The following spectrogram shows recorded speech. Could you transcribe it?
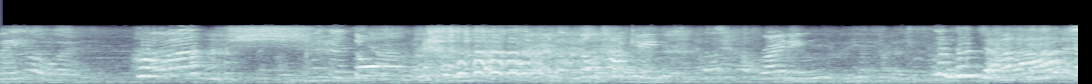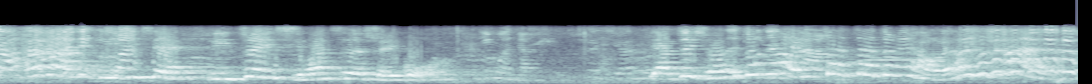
没有哎。哈 Don't no talking writing 那你就讲啊，要不然你你写你最喜欢吃的水果。英文讲。呀，最喜欢的中间好像站站这里好了，然后你看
